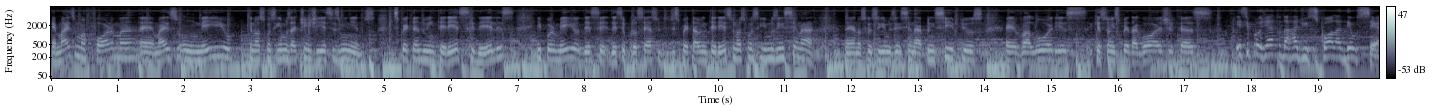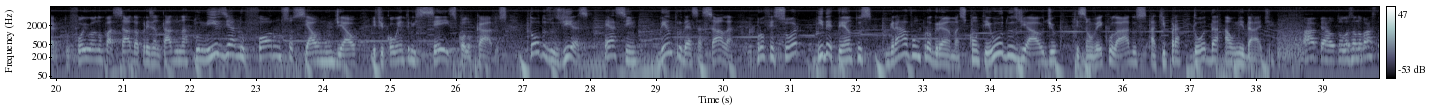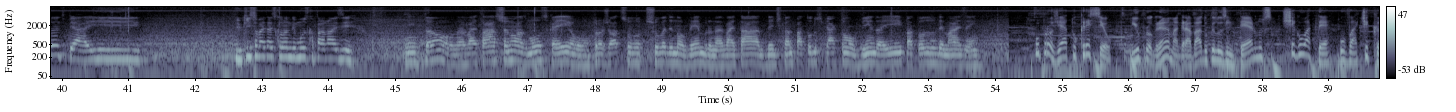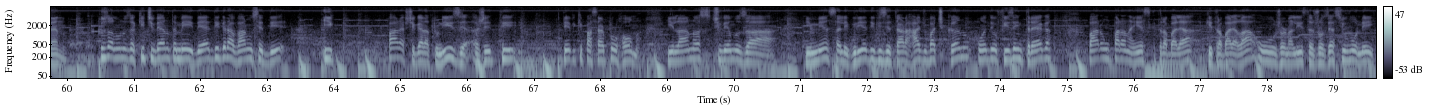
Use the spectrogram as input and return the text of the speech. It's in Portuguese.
é mais uma forma, é mais um meio que nós conseguimos atingir esses meninos, despertando o interesse deles e por meio desse, desse processo de despertar o interesse nós conseguimos ensinar, né? nós conseguimos ensinar princípios, é, valores, questões pedagógicas, esse projeto da Rádio Escola deu certo. Foi o ano passado apresentado na Tunísia no Fórum Social Mundial e ficou entre os seis colocados. Todos os dias é assim. Dentro dessa sala, professor e detentos gravam programas, conteúdos de áudio que são veiculados aqui para toda a unidade. Ah, Pia, eu tô gostando bastante, Pia. E. E o que você vai estar escolhendo de música para nós ir? Então, nós vai estar tá achando umas músicas aí, o projeto Chuva de Novembro, nós vai estar tá dedicando para todos os piá que estão ouvindo aí e para todos os demais aí. O projeto cresceu e o programa, gravado pelos internos, chegou até o Vaticano. Os alunos aqui tiveram também a ideia de gravar um CD e para chegar à Tunísia, a gente teve que passar por Roma. E lá nós tivemos a imensa alegria de visitar a Rádio Vaticano, onde eu fiz a entrega para um paranaense que trabalha, que trabalha lá, o jornalista José Silvonei.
